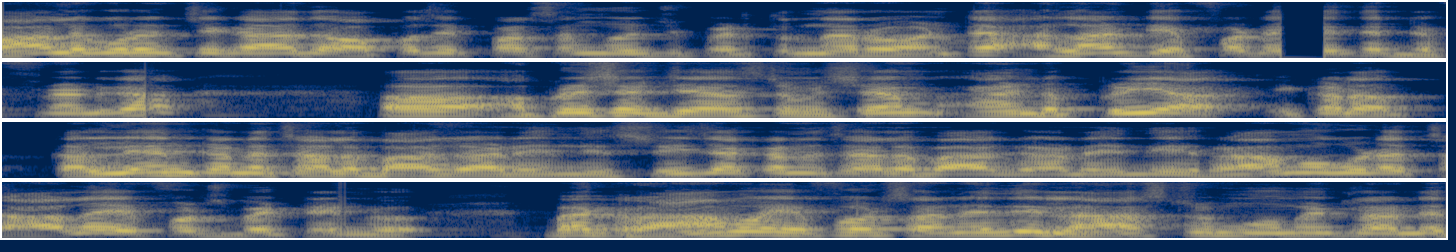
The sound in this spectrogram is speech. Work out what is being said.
వాళ్ళ గురించి కాదు ఆపోజిట్ పర్సన్ గురించి పెడుతున్నారు అంటే అలాంటి ఎఫర్ట్ అయితే డెఫినెట్గా అప్రిషియేట్ చేయాల్సిన విషయం. అండ్ ప్రియా ఇక్కడ కళ్యాణ్ కన్నా చాలా బాగా ఆడింది శ్రీజ కన్నా చాలా బాగా ఆడింది రాము కూడా చాలా ఎఫర్ట్స్ పెట్టిండు. బట్ రాము ఎఫర్ట్స్ అనేది లాస్ట్ మూమెంట్లో అంటే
